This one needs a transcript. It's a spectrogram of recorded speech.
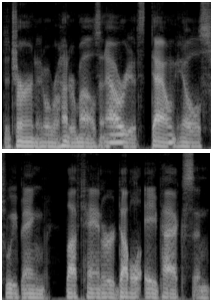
the turn at over 100 miles an hour. It's downhill, sweeping, left hander, double apex, and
